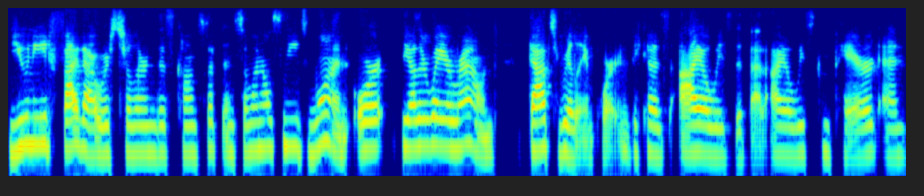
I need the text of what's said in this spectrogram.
you need five hours to learn this concept and someone else needs one, or the other way around that's really important because I always did that. I always compared. And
